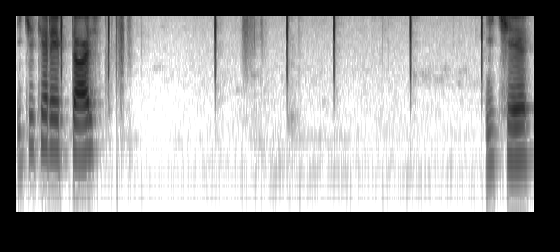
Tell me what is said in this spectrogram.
iki kere iptal. İki.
